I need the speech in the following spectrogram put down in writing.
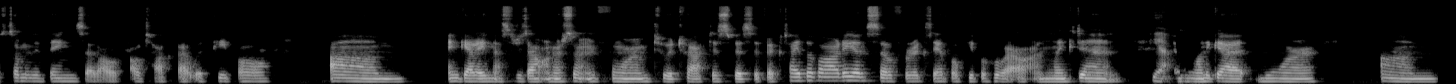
some of the things that I'll I'll talk about with people. Um, and getting messages out on a certain forum to attract a specific type of audience. So, for example, people who are on LinkedIn yeah. and want to get more um,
